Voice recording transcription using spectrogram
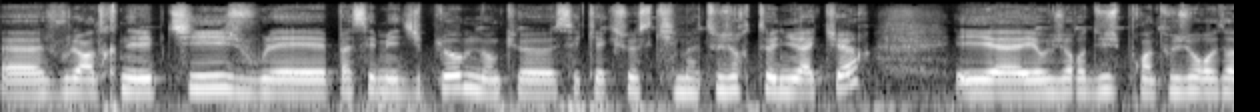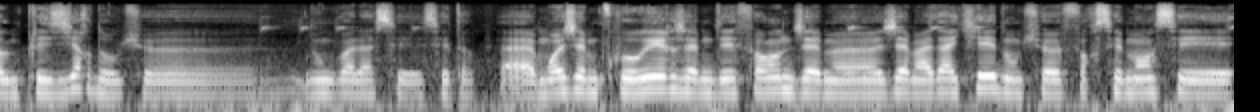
Euh, je voulais entraîner les petits, je voulais passer mes diplômes, donc euh, c'est quelque chose qui m'a toujours tenu à cœur. Et, euh, et aujourd'hui, je prends toujours autant de plaisir, donc, euh, donc voilà, c'est top. Euh, moi, j'aime courir, j'aime défendre, j'aime euh, j'aime attaquer, donc euh, forcément, c'est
